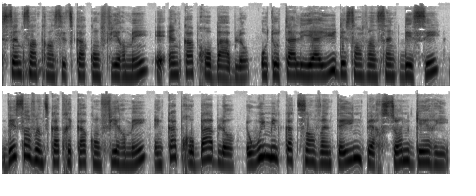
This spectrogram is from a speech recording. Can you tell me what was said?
537 cas confirmés et un cas probable. Au total, il y a eu 225 décès, 224 cas confirmés, un cas probable et 8 421 personnes guéries.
